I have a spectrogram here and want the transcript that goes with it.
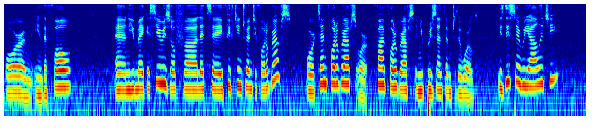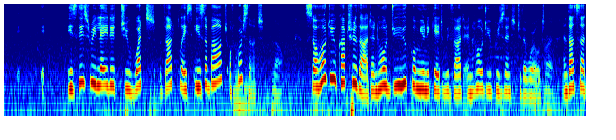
or in the fall, and you make a series of, uh, let's say, 15 20 photographs or 10 photographs or 5 photographs and you present them to the world. Is this a reality? is this related to what that place is about? Of course not. No. So how do you capture that, and how do you communicate with that, and how do you present it to the world? Right. And that's that.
